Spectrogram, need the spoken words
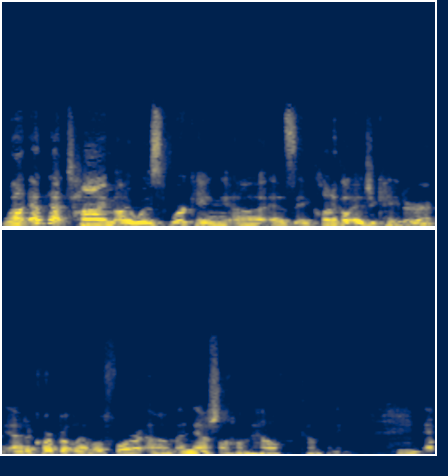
Well, at that time, I was working uh, as a clinical educator at a corporate level for um, a national home health company. Mm-hmm. And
